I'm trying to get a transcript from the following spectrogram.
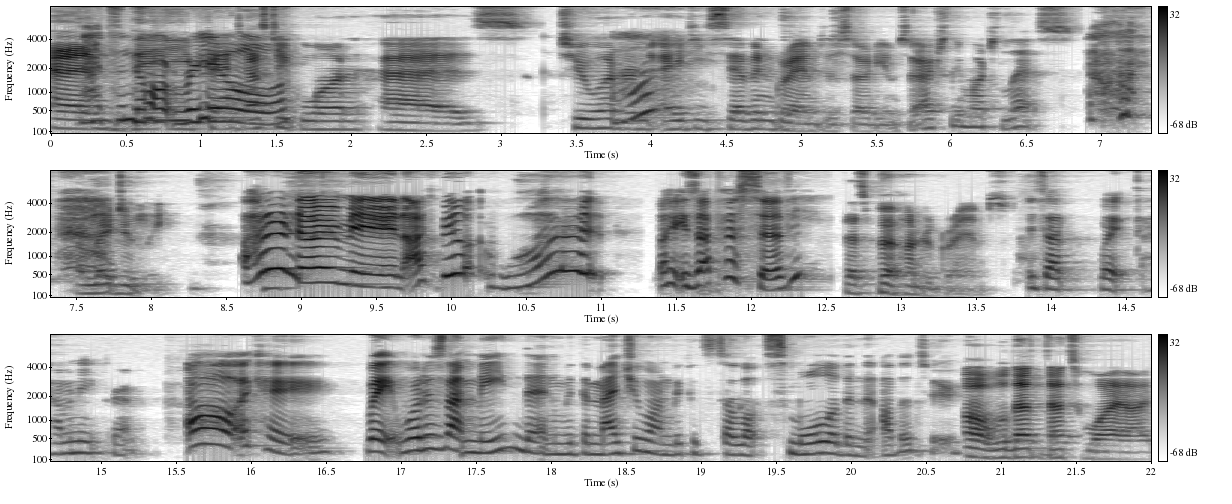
and that's not real. the. Fantastic one has 287 grams of sodium, so actually much less, allegedly. I don't know, man. I feel what? Like, is that per serving? That's per 100 grams. Is that wait? How many grams? Oh, okay. Wait, what does that mean then with the Maggi one? Because it's a lot smaller than the other two. Oh, well, that that's why I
